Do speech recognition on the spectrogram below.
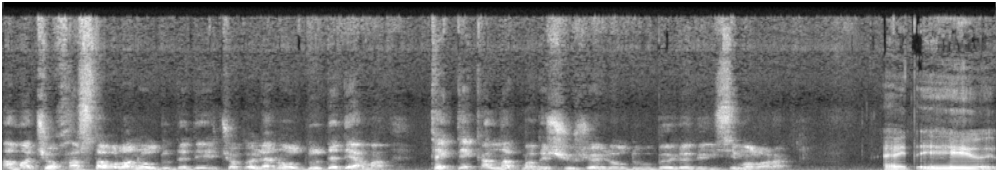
Ama çok hasta olan oldu dedi. Çok ölen oldu dedi ama tek tek anlatmadı. Şu şöyle oldu, bu böyle bir isim olarak. Evet, e,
